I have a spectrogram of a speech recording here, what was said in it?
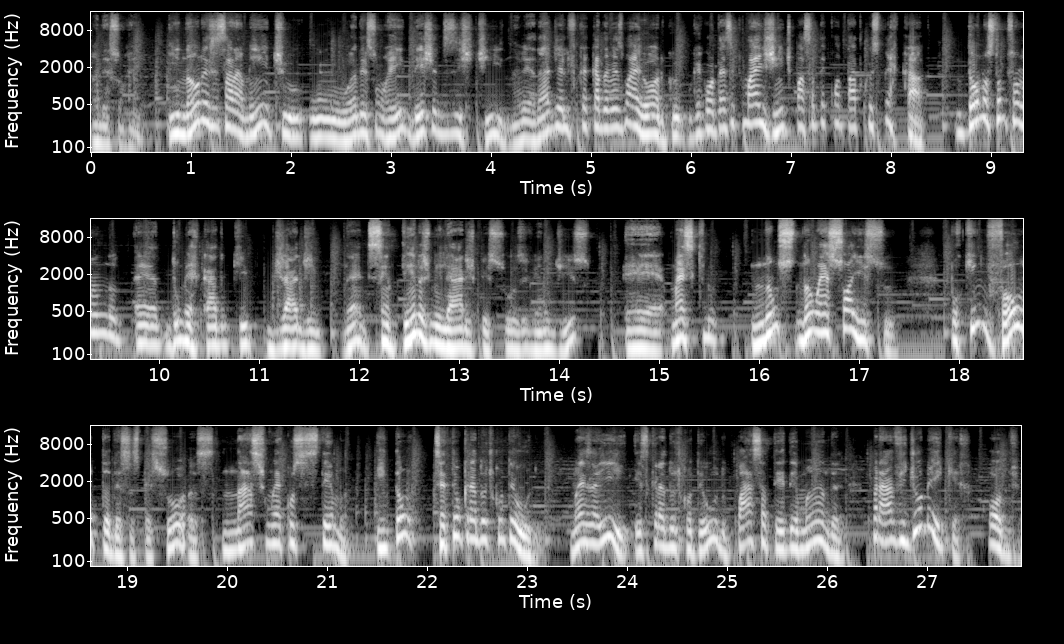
Anderson Rey. E não necessariamente o, Anderson Rey deixa de existir. Na verdade, ele fica cada vez maior. O que acontece é que mais gente passa a ter contato com esse mercado. Então, nós estamos falando é, do mercado que já de, né, de centenas de milhares de pessoas vivendo disso, é, mas que não, não é só isso. Porque em volta dessas pessoas nasce um ecossistema. Então, você tem um criador de conteúdo, mas aí esse criador de conteúdo passa a ter demanda para videomaker, óbvio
